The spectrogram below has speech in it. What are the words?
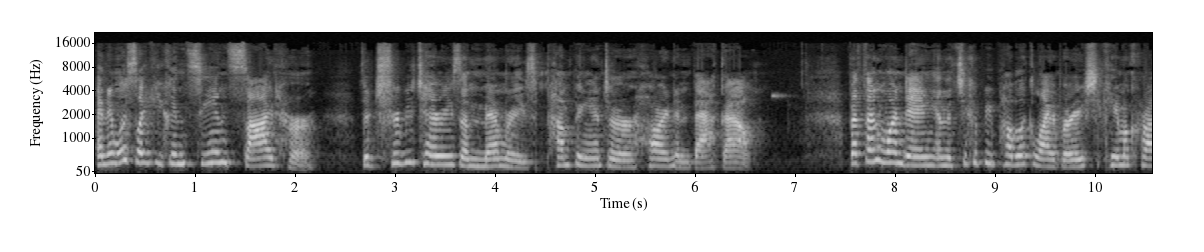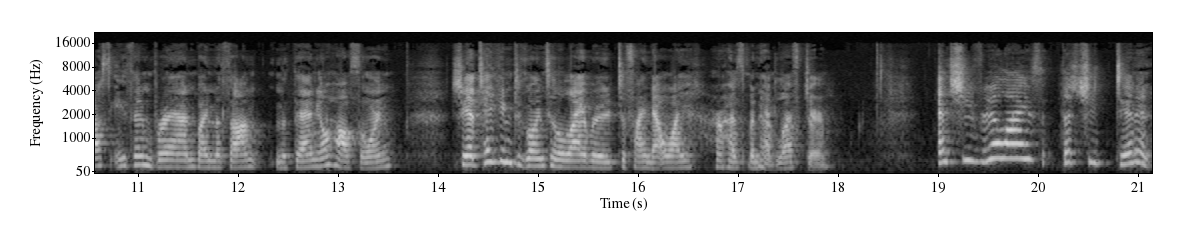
And it was like you can see inside her the tributaries of memories pumping into her heart and back out. But then one day in the Chicopee Public Library, she came across Ethan Brand by Nathan- Nathaniel Hawthorne. She had taken to going to the library to find out why her husband had left her. And she realized that she didn't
